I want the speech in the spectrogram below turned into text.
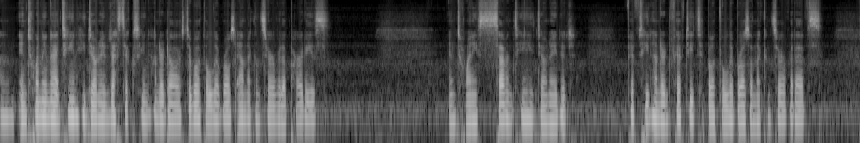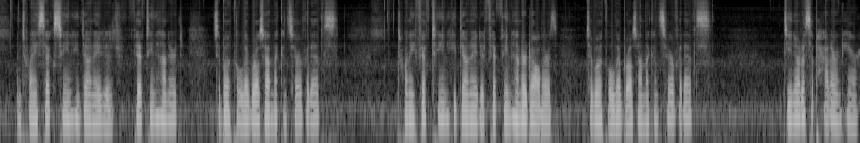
Um, in 2019, he donated $1,600 to both the Liberals and the Conservative parties. In 2017, he donated $1,550 to both the Liberals and the Conservatives. In 2016, he donated $1,500 to both the Liberals and the Conservatives. 2015, he donated $1,500 to both the Liberals and the Conservatives. Do you notice a pattern here?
